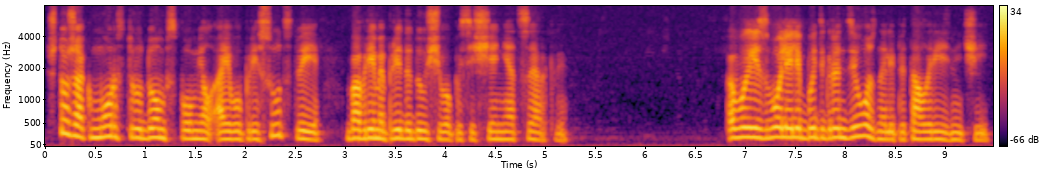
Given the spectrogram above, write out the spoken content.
что Жак Мор с трудом вспомнил о его присутствии во время предыдущего посещения церкви. «Вы изволили быть грандиозно», — лепетал Ризничий.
